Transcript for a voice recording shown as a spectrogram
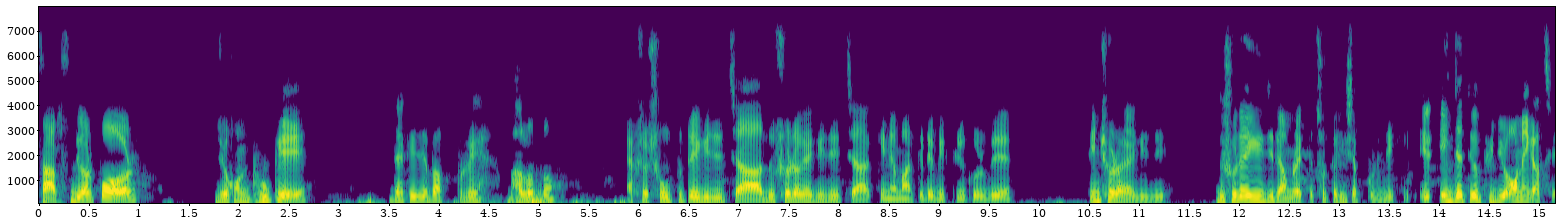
সার্চ দেওয়ার পর যখন ঢুকে দেখে যে, বাপরে, ভালো তো। একশো সত্তর টাকা কেজি চা, দুশো টাকা কেজি চা কিনে মার্কেটে বিক্রি করবে, তিনশো টাকা কেজি। দুশো টাকা কেজিটা আমরা একটা ছোট্ট হিসাব করে দেখি। এই জাতীয় ভিডিও অনেক আছে,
